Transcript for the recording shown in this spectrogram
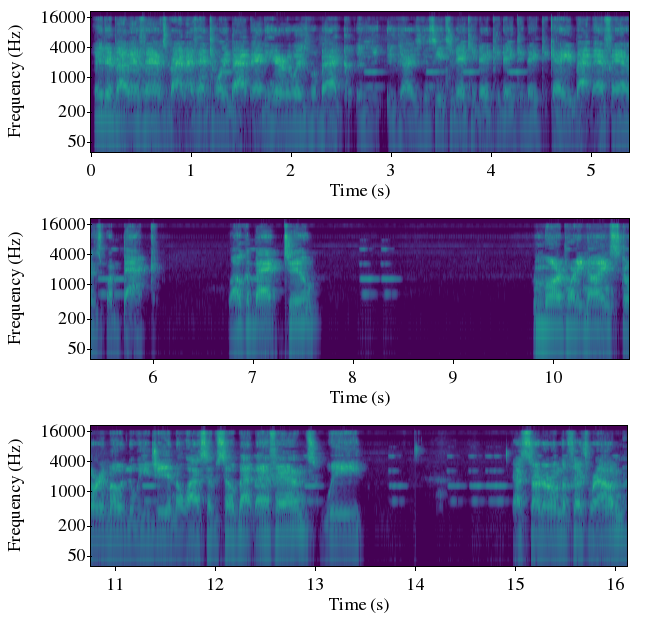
Hey there, Batman fans. Batman fan 20 Batman here. Anyways, we're back. You guys can see today, today, today, today, today. Batman fans, we're back. Welcome back to Mario Party 9 Story Mode Luigi. In the last episode, Batman fans, we got started on the fifth round.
